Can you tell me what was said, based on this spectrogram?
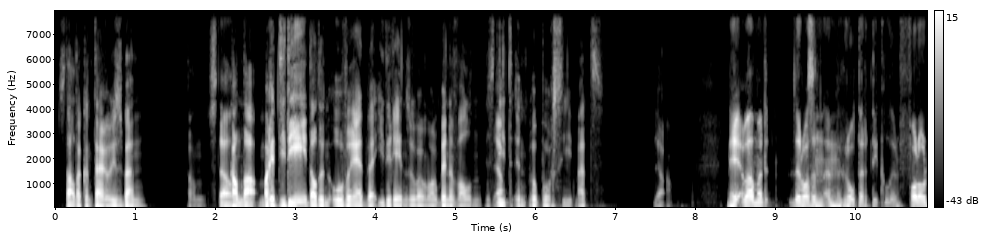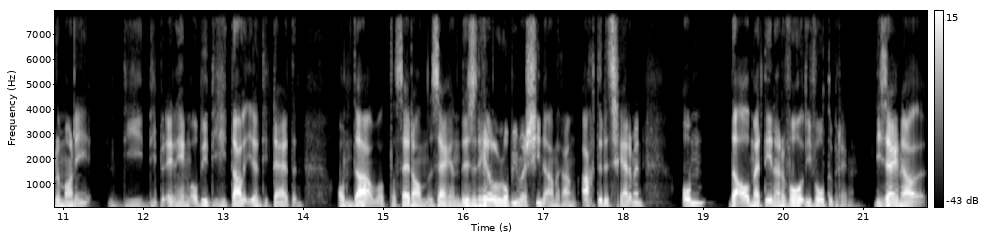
stel dat ik een terrorist ben, dan Stel, kan dat. Maar het idee dat een overheid bij iedereen zomaar mag binnenvallen, is Ja. niet in proportie met... Nee, wel, maar er was een, een groot artikel in Follow the Money die dieper inging op die digitale identiteiten. Omdat, wat dat zij dan zeggen, er is een hele lobbymachine aan de gang achter de schermen om dat al meteen naar een volgend niveau te brengen. Die zeggen, nou, het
